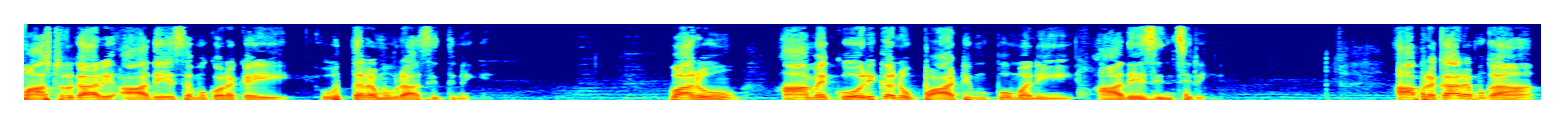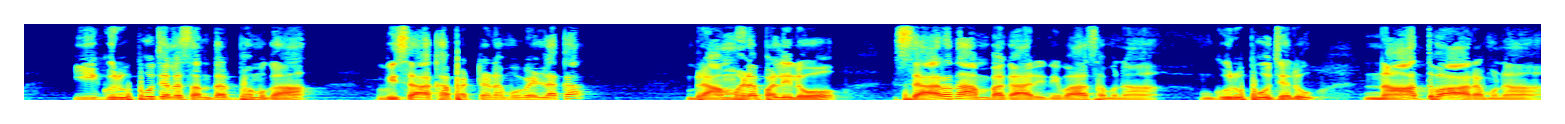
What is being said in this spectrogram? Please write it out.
మాస్టర్ గారి ఆదేశము కొరకై ఉత్తరము వ్రాసి తిని వారు ఆమె కోరికను పాటింపుమని ఆదేశించిరి. ఆ ప్రకారముగా ఈ గురుపూజల సందర్భముగా విశాఖపట్టణము వెళ్ళక బ్రాహ్మణపల్లిలో శారదాంబ గారి నివాసమున గురుపూజలు నాద్వారమున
